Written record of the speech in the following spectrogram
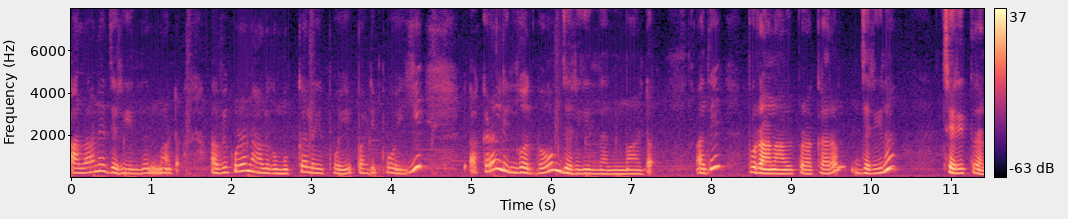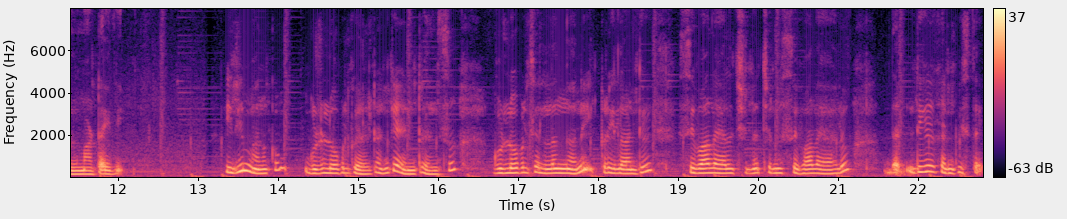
అలానే జరిగిందనమాట అవి కూడా నాలుగు ముక్కలైపోయి పడిపోయి అక్కడ లింగోద్భవం జరిగిందనమాట అది పురాణాల ప్రకారం జరిగిన చరిత్ర అన్నమాట ఇది. ఇది మనకు గుడి లోపలికి వెళ్ళటానికి ఎంట్రన్స్ గుడి లోపలికి వెళ్ళంగానే ఇక్కడ ఇలాంటి శివాలయాలు చిన్న చిన్న శివాలయాలు దండిగా కనిపిస్తాయి.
